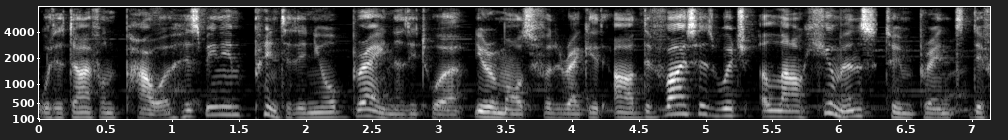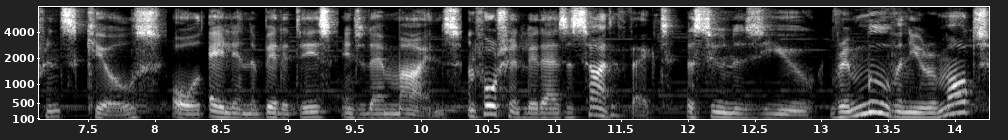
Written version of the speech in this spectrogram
with a Typhon power has been imprinted in your brain, as it were. Neuromods, for the record, are devices which allow humans to imprint different skills or alien abilities into their minds. Unfortunately, there's a side effect. As soon as you remove a neuromod,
